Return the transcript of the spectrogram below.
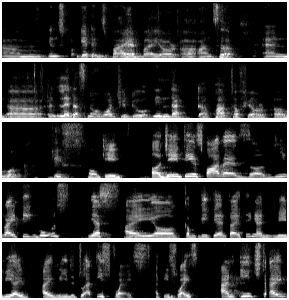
um, insp- get inspired by your uh, answer, and uh, let us know what you do in that uh, part of your work, please. Okay. Uh, JT, as far as rewriting goes, yes, I uh, complete the entire thing and maybe I, I read it to at least twice, at least twice. And each time,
